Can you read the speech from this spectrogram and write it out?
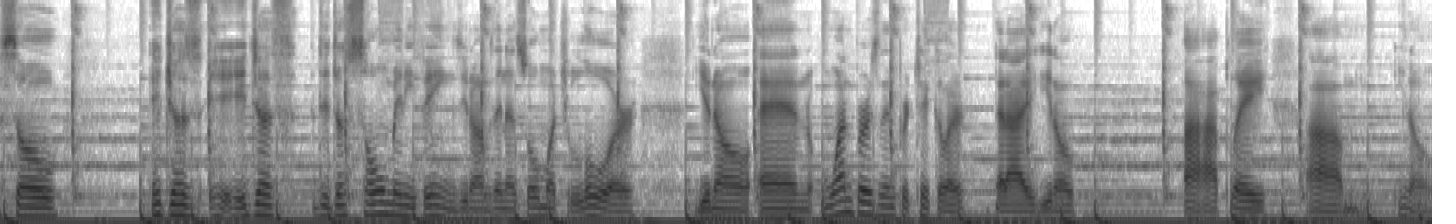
so it just it just there's just so many things, you know what I'm saying? There's so much lore, you know, and one person in particular that I, you know, uh, I play, um, you know,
